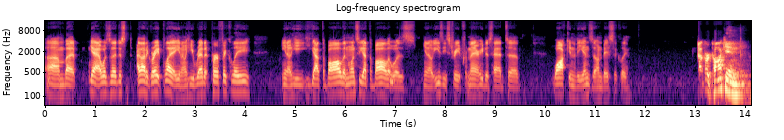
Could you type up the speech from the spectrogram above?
Um, but yeah, it was a, just I thought a great play. You know, he read it perfectly. You know, he he got the ball, and once he got the ball, it was you know easy street from there. He just had to walk into the end zone basically. As we're talking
